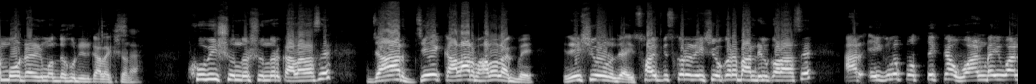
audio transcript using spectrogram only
এমব্রয়ডারির মধ্যে হুডির কালেকশন আচ্ছা। খুবই সুন্দর সুন্দর কালার আছে। যার যে কালার ভালো লাগবে রেশিও অনুযায়ী ছয় পিস করে রেশিও করে বান্ডিল করা আছে। আর এইগুলো প্রত্যেকটা ওয়ান বাই ওয়ান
